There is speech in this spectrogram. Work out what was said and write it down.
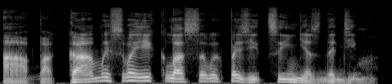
а пока мы своих классовых позиций не сдадим.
